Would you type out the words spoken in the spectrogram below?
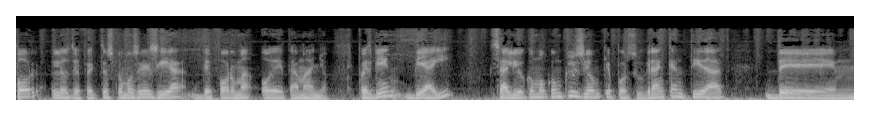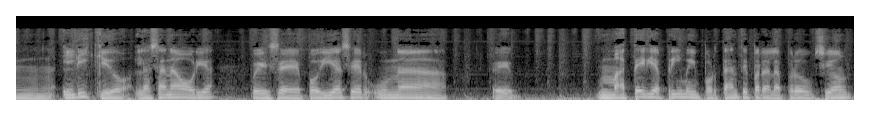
por los defectos, como se decía, de forma o de tamaño. Pues bien, de ahí salió como conclusión que por su gran cantidad de mm, líquido, la zanahoria, pues eh, podía ser una eh, materia prima importante para la producción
